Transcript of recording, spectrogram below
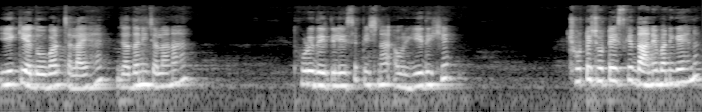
एक या दो बार चलाए हैं, ज़्यादा नहीं चलाना है। थोड़ी देर के लिए इसे पीसना है, और ये देखिए छोटे छोटे इसके दाने बन गए हैं ना।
